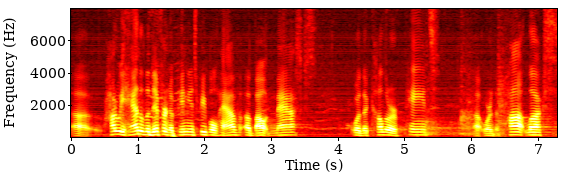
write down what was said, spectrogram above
Uh, how do we handle the different opinions people have about masks or the color of paint uh, or the potlucks?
